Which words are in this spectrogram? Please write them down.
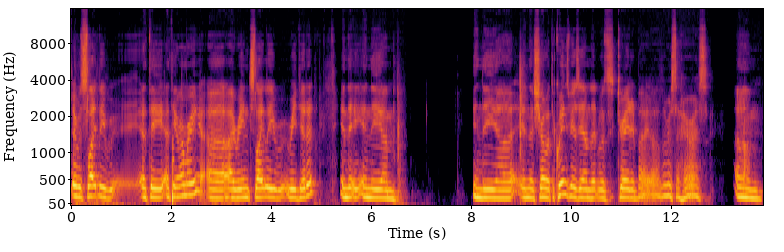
it was slightly at the at the Armory. Uh, Irene slightly redid it in the in the um, in the uh, in the show at the Queens Museum that was curated by uh, Larissa Harris. Um,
